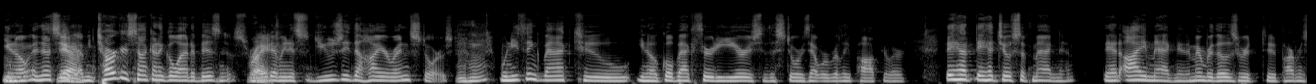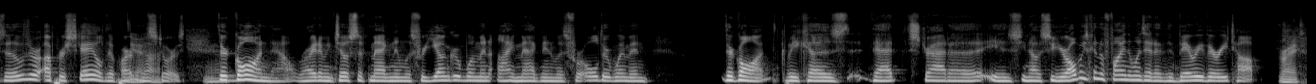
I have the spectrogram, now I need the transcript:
you know, Mhm, and that's yeah. it. I mean, Target's not going to go out of business, right? Right. I mean, it's usually the higher end stores. Mhm. when you think back to you know go back 30 years to the stores that were really popular they had they had joseph magnin they had i magnin remember those were department stores those were upper scale department Yeah, stores yeah. they're gone now right i mean joseph magnin was for younger women i magnin was for older women they're gone because that strata is you know so you're always going to find the ones that are the very very top right.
